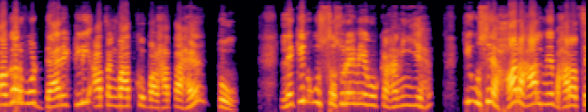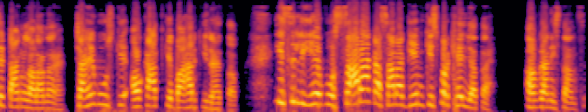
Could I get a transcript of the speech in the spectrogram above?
अगर वो डायरेक्टली आतंकवाद को बढ़ाता है तो। लेकिन उस ससुरे में वो कहानी ये है कि उसे हर हाल में भारत से टांग लड़ाना है, चाहे वो उसके औकात के बाहर की रहे तब। इसलिए वो सारा का सारा गेम किस पर खेल जाता है? अफ़गानिस्तान से।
